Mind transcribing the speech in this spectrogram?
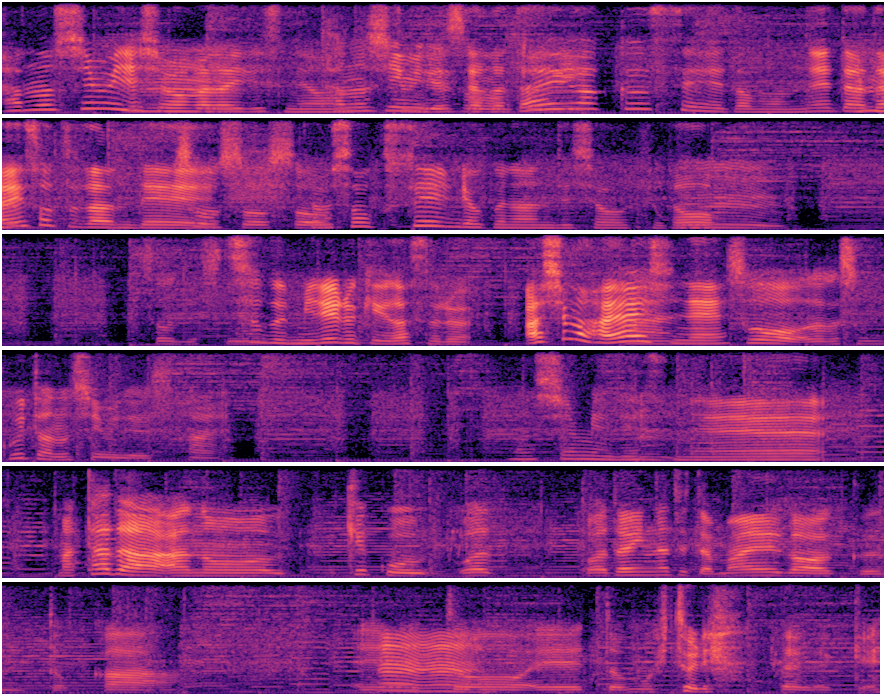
楽しみでしょうがないですね、ん。本当に。楽しみですだから大学生だもんね。だから大卒なんで、そうそうそう。多分即戦力なんでしょうけど、うん、そうですね。すぐ見れる気がする。足も速いしね、はい。そうだからすごい楽しみです。はい。楽しみですね、まあただあの結構わ話題になってた前川くんとかえっ、と、えっ、ともう一人 誰だっけ？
